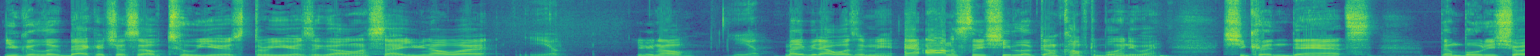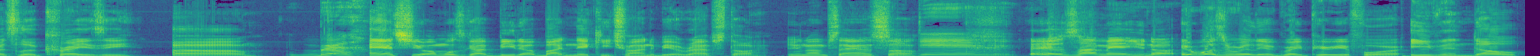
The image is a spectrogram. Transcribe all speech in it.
you could look back at yourself two years, three years ago, and say, you know what, Yep. you know, Yep. maybe that wasn't me. And honestly, she looked uncomfortable anyway. She couldn't dance. Them booty shorts look crazy. Um, Bruh. and she almost got beat up by Nicki trying to be a rap star. You know what I'm saying? So Did. yes, I mean, you know, it wasn't really a great period for her, even though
